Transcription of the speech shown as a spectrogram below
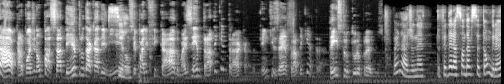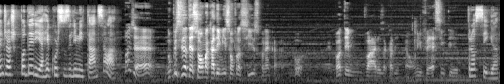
Tá, o cara pode não passar dentro da academia, Sim. não ser qualificado, mas entrar tem que entrar, cara. Quem quiser entrar tem que entrar. Tem estrutura pra isso. Verdade, né? A federação deve ser tão grande, eu acho que poderia. Recursos ilimitados, sei lá. Pois é. Não precisa ter só uma academia em São Francisco, né, cara? Pô, pode ter várias academias. É o universo inteiro. Prossiga.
